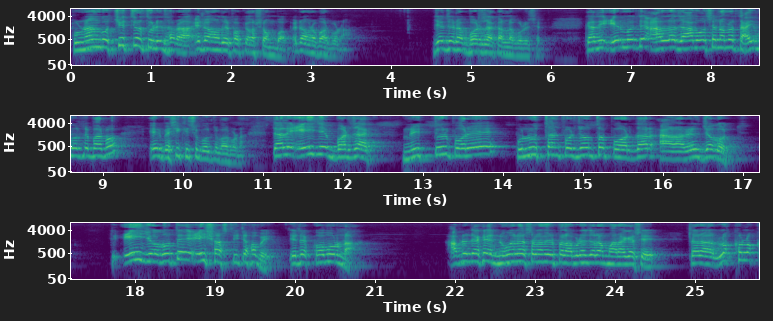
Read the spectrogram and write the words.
পূর্ণাঙ্গ চিত্র তুলে ধরা, এটা আমাদের পক্ষে অসম্ভব। এটা আমরা পারব না। যেহেতু এটা বরজাক আল্লাহ বলেছেন। কাজে এর মধ্যে আল্লাহ যা বলছেন আমরা তাই বলতে পারব, এর বেশি কিছু বলতে পারব না। তাহলে এই যে বরজাক, মৃত্যুর পরে পুনরুত্থান পর্যন্ত পর্দার আড়ালের জগৎ তো এই জগতে এই শাস্তিটা হবে, এটা কবর না। আপনি দেখেন, নুহ আলাহ সাল্লামের প্লাবনে যারা মারা গেছে, তারা লক্ষ লক্ষ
